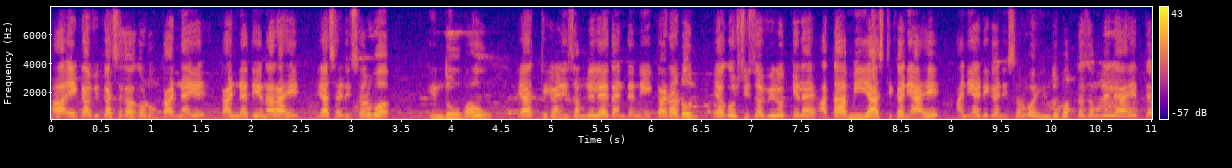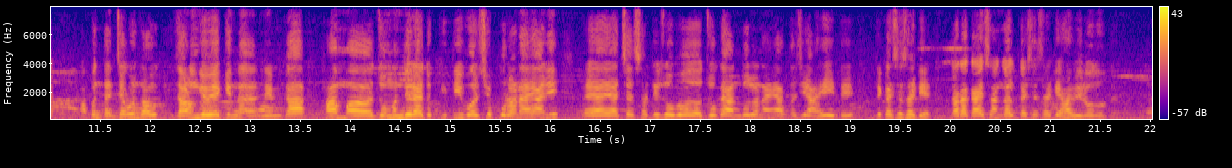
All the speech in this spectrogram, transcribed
हा एका विकासकाकडून काढण्या काढण्यात येणार आहे. यासाठी सर्व हिंदू भाऊ या ठिकाणी जमलेले आहेत आणि त्यांनी कडाडून या गोष्टीचा विरोध केला आहे आता मी याच ठिकाणी आहे आणि या ठिकाणी सर्व हिंदू भक्त जमलेले आहेत. आपण त्यांच्याकडून जाऊ जाणून घेऊया की न- नेमका हा म- जो मंदिर आहे तो किती वर्ष पुराणा आहे आणि याच्यासाठी जो जो काही आंदोलन आहे आता जे आहे इथे ते कशासाठी आहे? दादा काय सांगाल? कशासाठी हा विरोध होत आहे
